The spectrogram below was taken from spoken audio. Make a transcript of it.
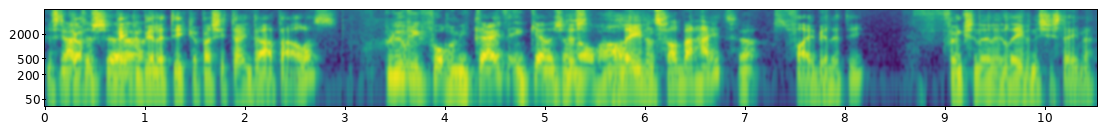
Dus de Ja, is, eh, capability, capaciteit, data, alles. Pluriformiteit in kennis en Dus know-how. levensvatbaarheid, Ja. viability, functionele levende systemen.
